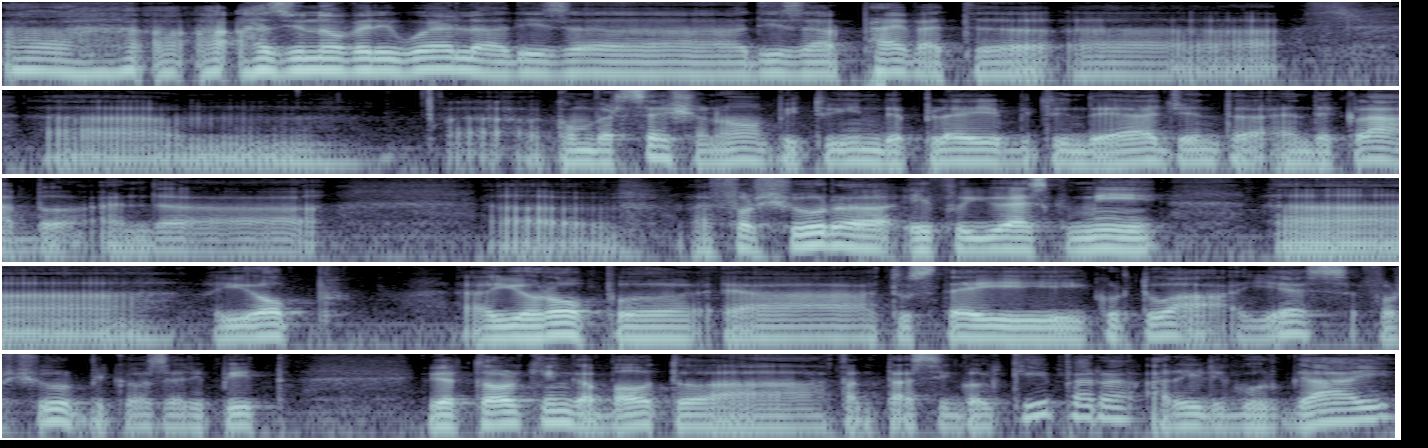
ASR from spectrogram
Uh, as you know very well, uh, these uh, these are private um, conversation no? between the player, between the agent and the club, and for sure, if you ask me, I hope uh, Europe uh, to stay Courtois. Yes, for sure, because I repeat, we are talking about a fantastic goalkeeper, a really good guy,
